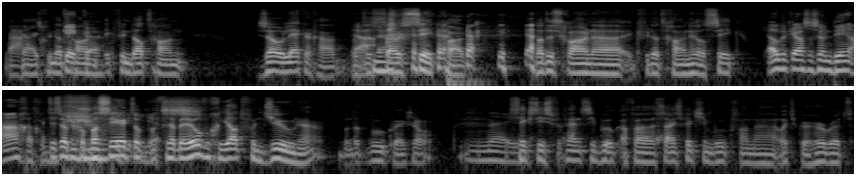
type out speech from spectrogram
Ja, ik vind, dat kicken. gewoon, ik vind dat gewoon zo lekker gaan. Dat Ja. is Ja. zo sick gewoon. Dat is gewoon, eh, ik vind dat gewoon heel sick. Elke keer als er zo'n ding aangaat... Het is ook gebaseerd op, Yes. ze hebben heel veel gejat van Dune, hè. Van dat boek, weet je wel. Nee. 60s fantasy boek, of eh, science fiction boek van, eh wat je Herbert.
